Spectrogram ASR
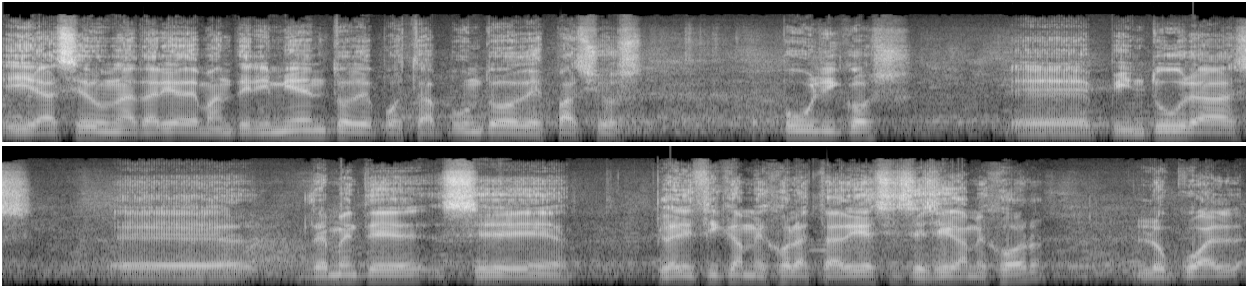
y hacer una tarea de mantenimiento, de puesta a punto de espacios públicos, eh, pinturas. Eh, realmente se planifican mejor las tareas y se llega mejor, lo cual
